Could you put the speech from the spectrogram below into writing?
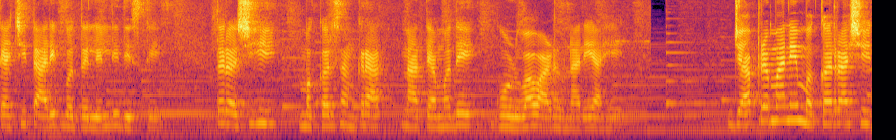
त्याची तारीख बदललेली दिसते. तर अशी ही मकर संक्रांत नात्यामध्ये गोडवा वाढवणारी आहे. ज्याप्रमाणे मकर राशीत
